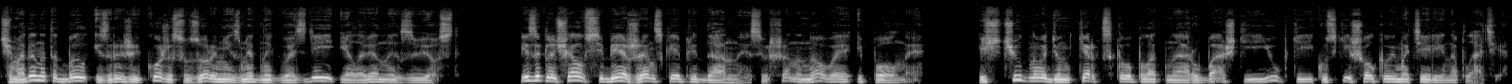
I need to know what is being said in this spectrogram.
Чемодан этот был из рыжей кожи с узорами из медных гвоздей и оловянных звезд и заключал в себе женское приданное, совершенно новое и полное. Из чудного дюнкеркского полотна, рубашки и юбки и куски шелковой материи на платье.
